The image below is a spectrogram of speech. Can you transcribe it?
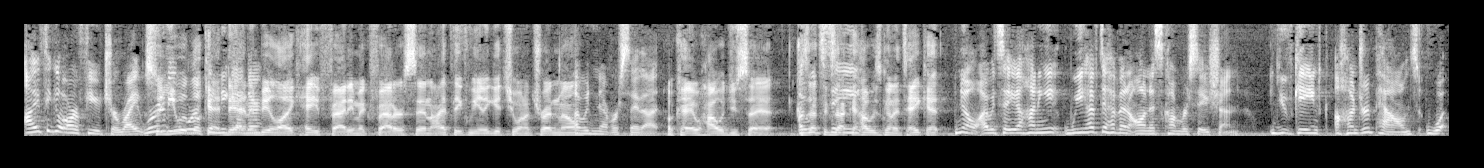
I think of our future, right? We're So you would look at Dan and be like, "Hey, Fatty McFatterson, I think we need to get you on a treadmill." I would never say that. okay, well, how would you say it? Because that's exactly say- how he's going to take it. No, I would say, honey, we have to have an honest conversation. You've gained 100 pounds. What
